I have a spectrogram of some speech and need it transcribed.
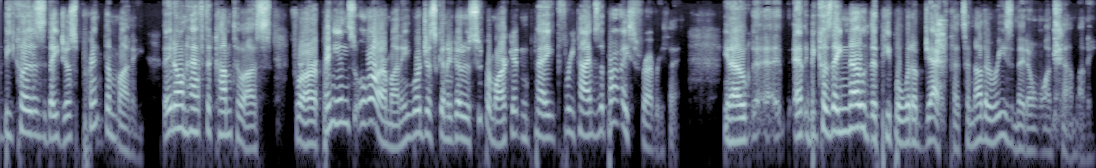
because they just print the money they don't have to come to us for our opinions or our money we're just going to go to the supermarket and pay three times the price for everything you know, uh, because they know that people would object. That's another reason they don't want sound money.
